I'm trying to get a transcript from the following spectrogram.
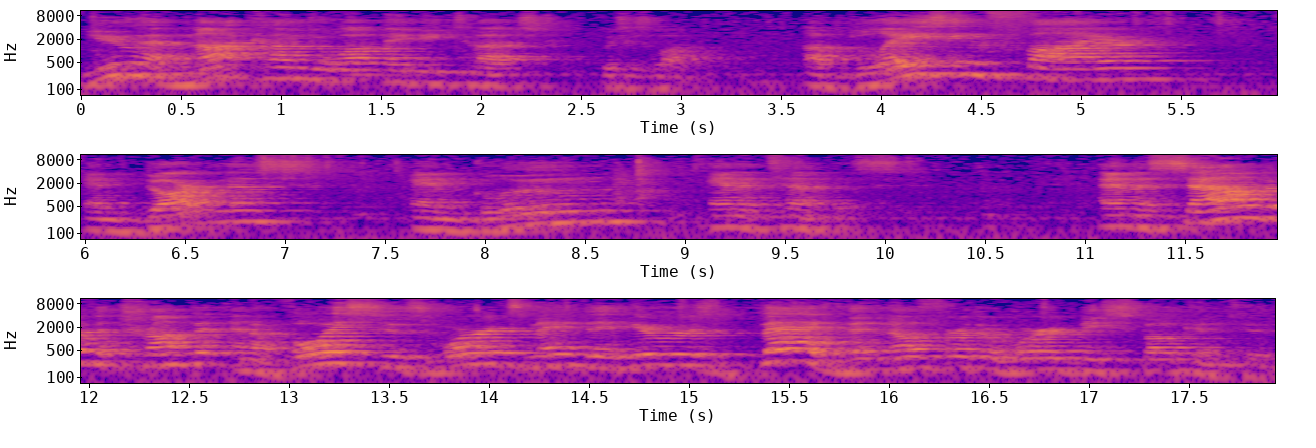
You have not come to what may be touched, which is what? A blazing fire and darkness and gloom and a tempest and the sound of a trumpet and a voice whose words made the hearers beg that no further word be spoken to.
